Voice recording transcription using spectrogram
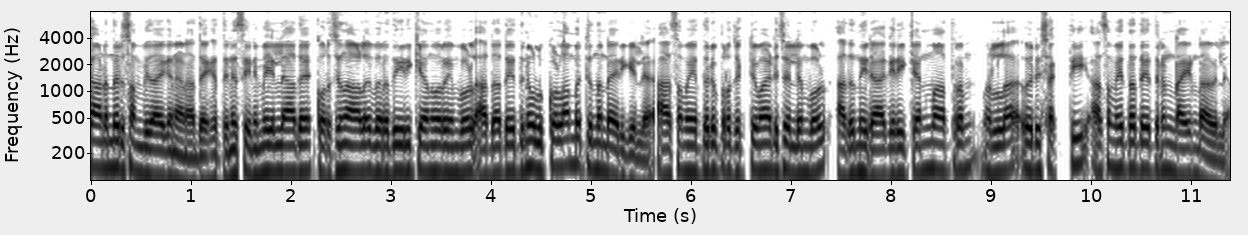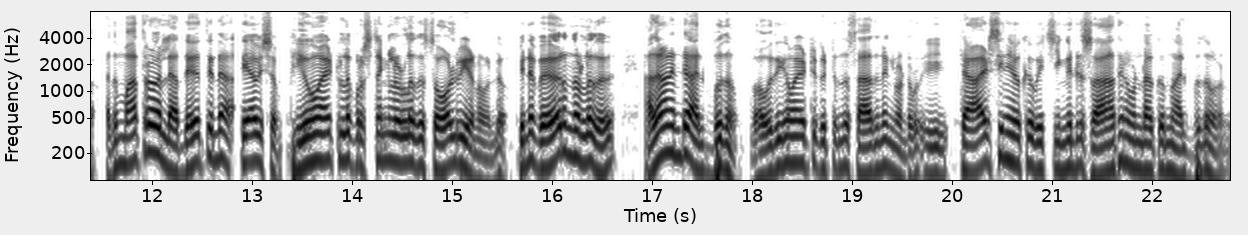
കാണുന്ന ഒരു സംവിധായകനാണ് അദ്ദേഹത്തിന്. സിനിമയില്ലാതെ കുറച്ച് നാൾ വെറുതെ ഇരിക്കുക എന്ന് പറയുമ്പോൾ അത് അദ്ദേഹത്തിന് ഉൾക്കൊള്ളാൻ പറ്റുന്നുണ്ടായിരിക്കില്ല. ആ സമയത്ത് ഒരു പ്രൊജക്റ്റുമായിട്ട് ചെല്ലുമ്പോൾ അത് നിരാകരിക്കാൻ മാത്രം ഉള്ള ഒരു ശക്തി ആ സമയത്ത് അദ്ദേഹത്തിന് ഉണ്ടായിണ്ടാവില്ല. അത് മാത്രമല്ല അദ്ദേഹത്തിന്റെ അത്യാവശ്യം ഭീമമായിട്ടുള്ള പ്രശ്നങ്ങളുള്ളത് സോൾവ് ചെയ്യണമല്ലോ. പിന്നെ വേറെന്നുള്ളത് അതാണ് എന്റെ അത്ഭുതം. ഭൗതികമായിട്ട് കിട്ടുന്ന സാധനങ്ങളുണ്ട്. ഈ സ്റ്റാഴ്സിനെയൊക്കെ വെച്ച് ഇങ്ങനൊരു സാധനം ഉണ്ടാക്കുന്ന അത്ഭുതമാണ്.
